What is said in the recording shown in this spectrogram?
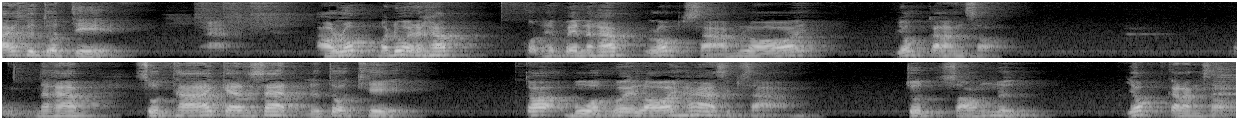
y ก็คือตัว j เอาลบมาด้วยนะครับ กดให้เป็นนะครับ ลบสามร้อยยกกำลังสองนะครับ สุดท้ายแกน z หรือตัว k ก็บวกด้วยร้อยห้าสิบสามจุดสองหนึ่งยกกำลังสอง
